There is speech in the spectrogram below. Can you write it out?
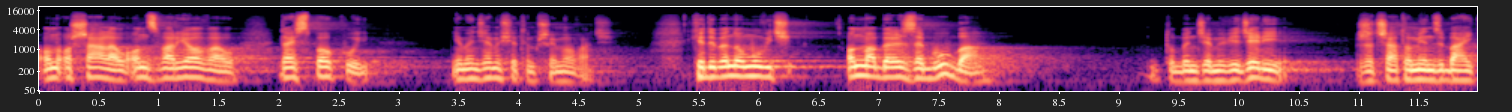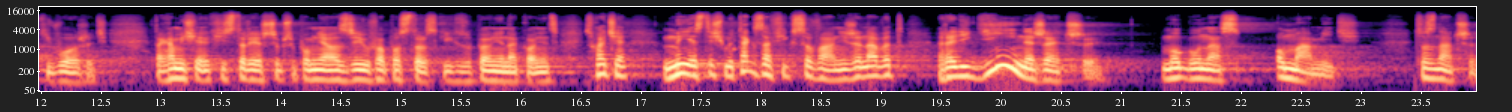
on oszalał, on zwariował, daj spokój, nie będziemy się tym przejmować. Kiedy będą mówić, on ma Belzebuba, to będziemy wiedzieli, że trzeba to między bajki włożyć. Taka mi się historia jeszcze przypomniała z dziejów apostolskich zupełnie na koniec. Słuchajcie, my jesteśmy tak zafiksowani, że nawet religijne rzeczy mogą nas omamić. To znaczy,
